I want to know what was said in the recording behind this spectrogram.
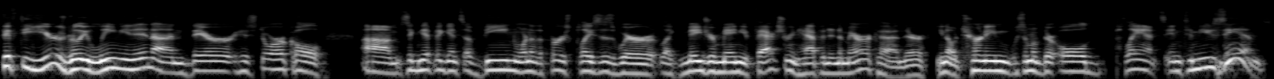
50 years really leaning in on their historical um, significance of being one of the first places where like major manufacturing happened in America, and they're you know turning some of their old plants into museums.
